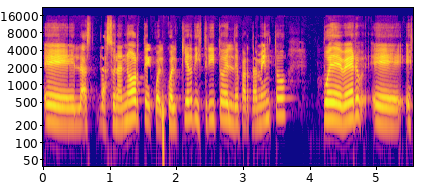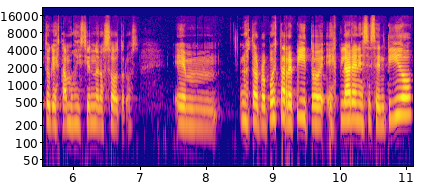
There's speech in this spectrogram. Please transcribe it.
eh, la, zona norte, cualquier distrito del departamento, puede ver eh, esto que estamos diciendo nosotros. Em, nuestra propuesta, repito, es clara en ese sentido.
